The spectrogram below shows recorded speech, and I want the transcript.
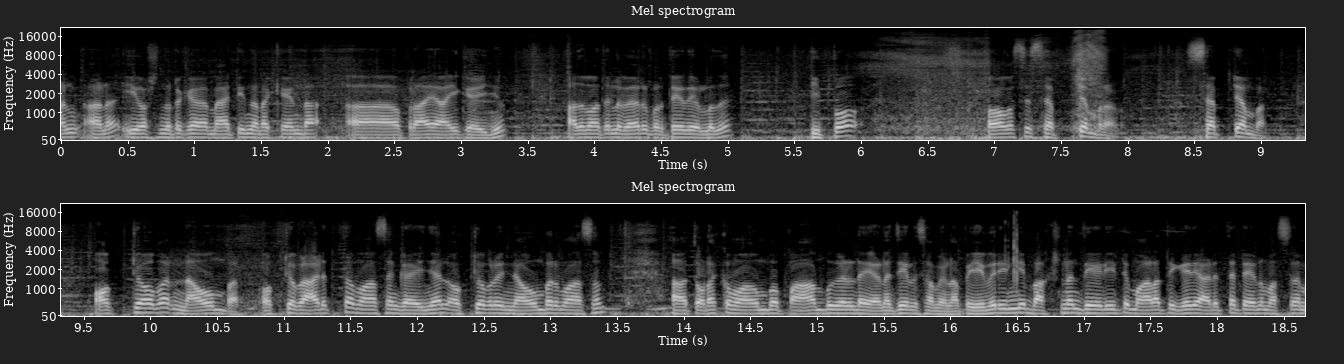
ആൺ ആണ് ഈ വർഷം തൊട്ടൊക്കെ മാറ്റി നടക്കേണ്ട പ്രായമായി കഴിഞ്ഞു. അതുമാത്രമല്ല വേറെ പ്രത്യേകതയുള്ളത്. ഇപ്പോൾ ഓഗസ്റ്റ് സെപ്റ്റംബറാണ്. September October November. ഒക്ടോബർ അടുത്ത മാസം കഴിഞ്ഞാൽ ഒക്ടോബർ നവംബർ മാസം തുടക്കമാകുമ്പോൾ പാമ്പുകളുടെ ഇണചേൽ സമയമാണ്. അപ്പോൾ ഇവരിനി ഭക്ഷണം തേടിയിട്ട് മാളത്തിൽ കയറി അടുത്ത ടൈം ഭക്ഷണം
